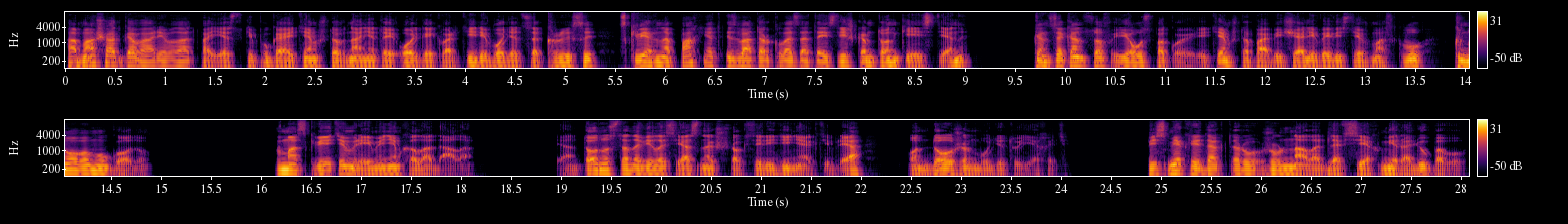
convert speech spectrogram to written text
а Маша отговаривала от поездки, пугая тем, что в нанятой Ольгой квартире водятся крысы, скверно пахнет из ватер-клозета и слишком тонкие стены. В конце концов, ее успокоили тем, что пообещали вывезти в Москву к Новому году. В Москве тем временем холодало. и Антону становилось ясно, что к середине октября он должен будет уехать. В письме к редактору журнала для всех Миролюбову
